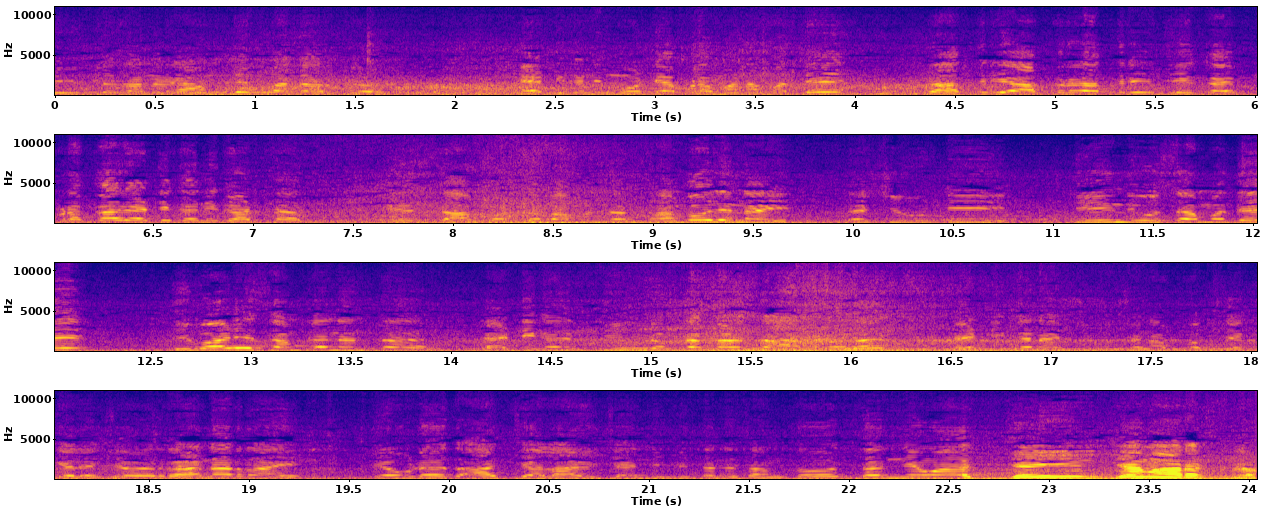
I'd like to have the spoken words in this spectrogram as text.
विकले जाणारे आमले पदार्थ या ठिकाणी मोठ्या प्रमाणामध्ये रात्री अपरात्री जे काही प्रकार या ठिकाणी घडतात हे ताबडतोब आपण जर थांबवले नाही तर शेवटी तीन दिवसामध्ये दिवाळी संपल्यानंतर या ठिकाणी तीव्र प्रकारचं आंदोलन या ठिकाणी शिवसेना पक्ष केल्याशिवाय राहणार नाही एवढंच आजच्या लाईव्हच्या निमित्तानं सांगतो. धन्यवाद. जय हिंद. जय महाराष्ट्र.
